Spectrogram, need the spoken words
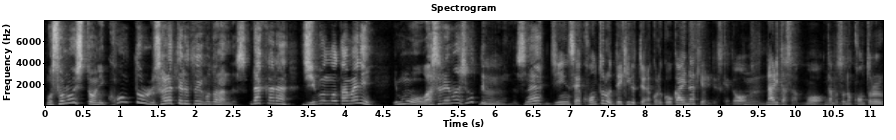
もうその人にコントロールされてるということなんです。だから自分のためにもう忘れましょうっていうことなんですね。人生コントロールできるっていうのはこれ誤解なきようにですけど、うん。成田さんも多分そのコントロー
